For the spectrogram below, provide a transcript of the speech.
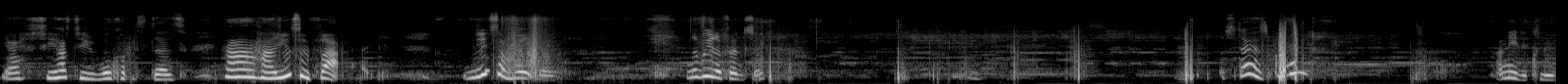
Yes, she has to walk up the stairs. Ha ha, you're so fat. Lose some weight though. Not being offensive. Stairs, come on. I need a clue.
